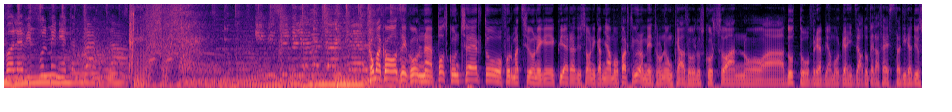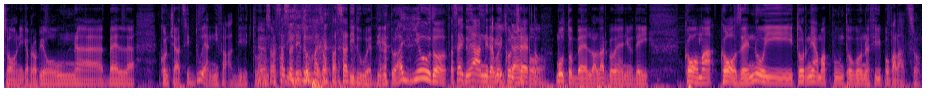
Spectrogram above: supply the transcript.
Volevi fulmini e tempesta. Come cose con post concerto, formazione che qui a Radio Sonica amiamo particolarmente, non è un caso che lo scorso anno ad ottobre abbiamo organizzato per la festa di Radio Sonica proprio un uh, bel concerto, sì, due anni fa addirittura, eh, sono, passati, passati due. Ormai sono passati due addirittura, aiuto, passati sì, due anni da quel concerto tempo... molto bello all'argovenio dei Coma Cose, noi torniamo appunto con Filippo Palazzo.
